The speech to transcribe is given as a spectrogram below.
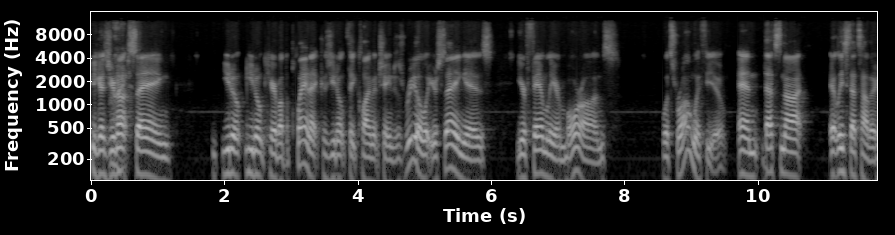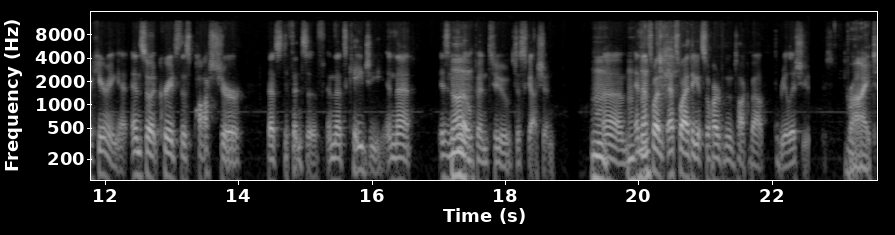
because you're Right. not saying you don't you don't care about the planet because you don't think climate change is real. What you're saying is your family are morons. What's wrong with you? And that's not at least that's how they're hearing it. And so it creates this posture that's defensive and that's cagey and that is not Hmm. open to discussion. Mm. Um, Mhm. And that's why that's why I think it's so hard for them to talk about the real issues. Right.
